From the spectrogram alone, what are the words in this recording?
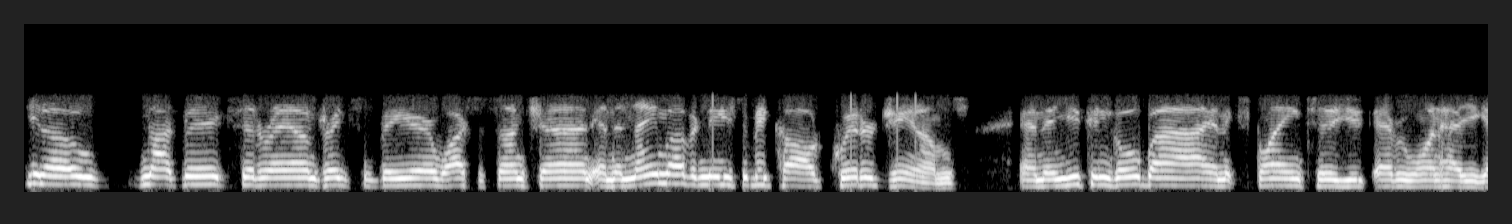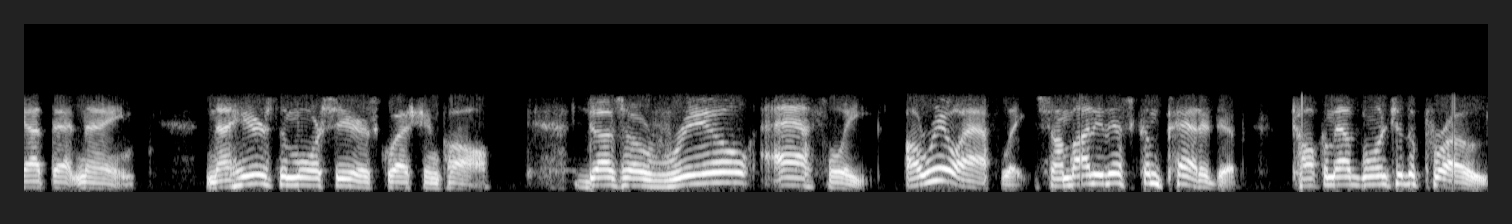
you know, not big. Sit around, drink some beer, watch the sunshine, and the name of it needs to be called Quitter Gyms. And then you can go by and explain to you everyone how you got that name. Now, here's the more serious question, Paul. Does a real athlete, a real athlete, somebody that's competitive, talking about going to the pros,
